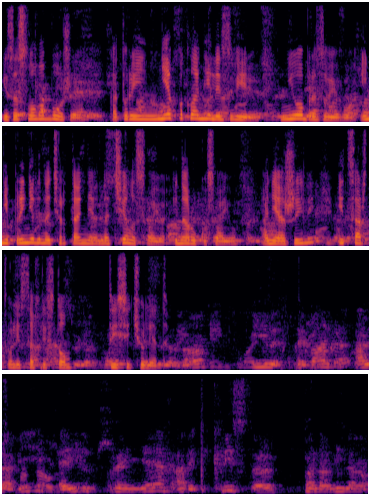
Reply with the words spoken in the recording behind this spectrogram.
и за Слово Божие, которые не поклонились зверю, ни образу его, и не приняли начертания на тело свое и на руку свою. Они ожили и царствовали со Христом тысячу лет». Avec Christ pendant mille ans.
